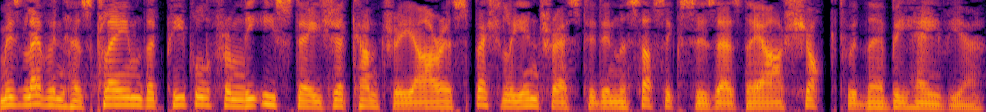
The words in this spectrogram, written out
Ms. Levin has claimed that people from the East Asia country are especially interested in the Sussexes as they are shocked with their behavior.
